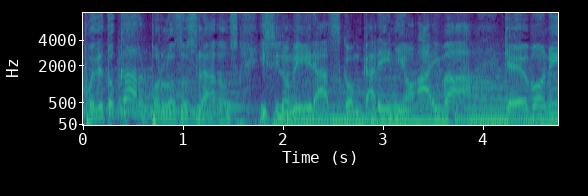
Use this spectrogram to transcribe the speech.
puede tocar por los dos lados y si lo miras con cariño, ahí va, qué bonito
